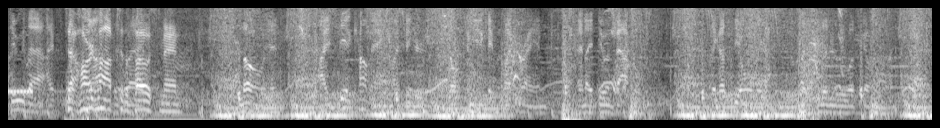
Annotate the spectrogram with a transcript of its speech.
do that. I It's that hard hop to the post, man. No, it's, I see it coming, my fingers don't communicate with my brain, and I do it backwards. Like, that's the only, that's literally what's going on.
